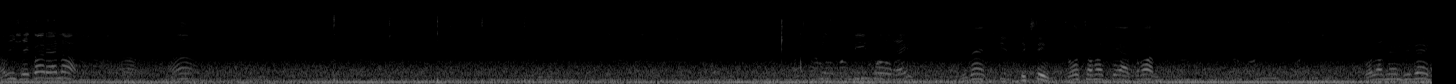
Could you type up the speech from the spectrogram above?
రవీష్ ఎక్కువ రేనా विवेक సిక్స్టీన్ सोच समझ के यार कम ऑन बोला नेम विवेक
